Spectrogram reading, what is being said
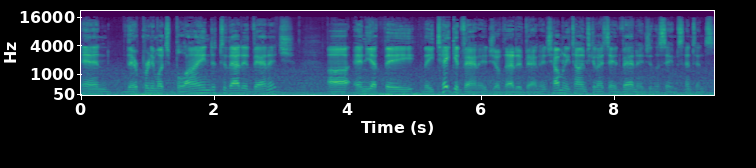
and they're pretty much blind to that advantage. Uh, and yet they they take advantage of that advantage. How many times can I say advantage in the same sentence?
